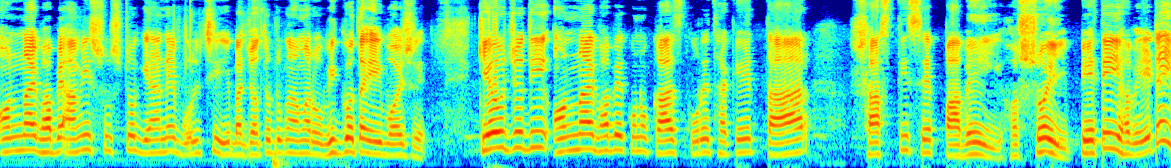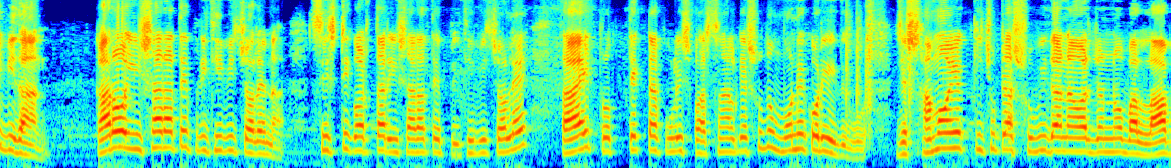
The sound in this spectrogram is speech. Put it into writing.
অন্যায়ভাবে আমি সুষ্ঠু জ্ঞানে বলছি বা যতটুকু আমার অভিজ্ঞতা এই বয়সে, কেউ যদি অন্যায়ভাবে কোনো কাজ করে থাকে, তার শাস্তি সে পাবেই হস্যই পেতেই হবে, এটাই বিধান। কারও ইশারাতে পৃথিবী চলে না। সৃষ্টিকর্তার ইশারাতে পৃথিবী চলে, তাই প্রত্যেকটা পুলিশ পার্সোনালকে শুধু মনে করিয়ে দেব যে সাময়িক কিছুটা সুবিধা নেওয়ার জন্য বা লাভ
